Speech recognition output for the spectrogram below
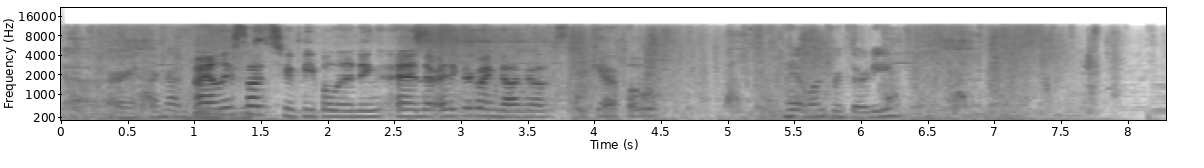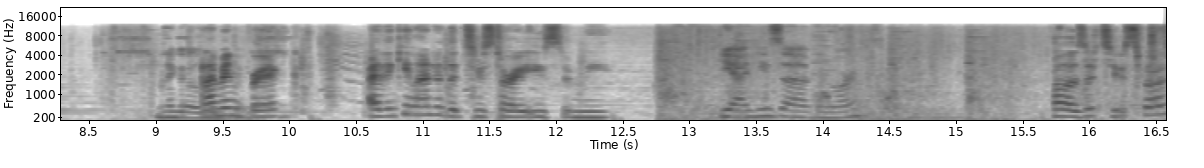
yeah. All right, I got. I only saw two people landing, and I think they're going doghouse. Be careful. Hit one for thirty. I'm gonna go. I'm in this. brick. I think he landed the two-story east of me. Yeah, he's uh north. Oh, those are two spawn?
